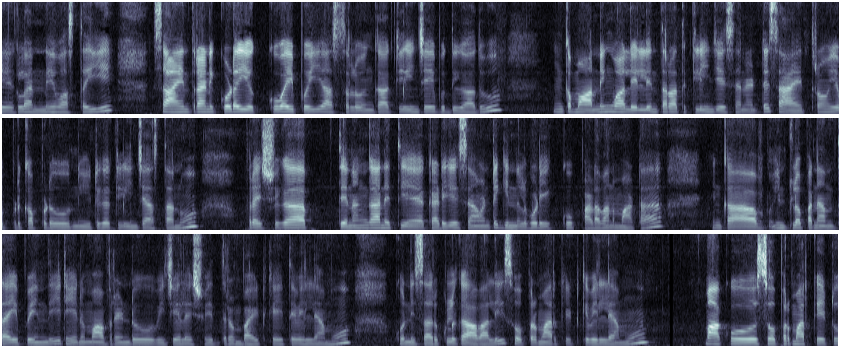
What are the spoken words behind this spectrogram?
ఈగలు అన్నీ వస్తాయి. సాయంత్రానికి కూడా ఎక్కువ అయిపోయి అస్సలు ఇంకా క్లీన్ చేయబుద్ధి కాదు. ఇంకా మార్నింగ్ వాళ్ళు వెళ్ళిన తర్వాత క్లీన్ చేశానంటే సాయంత్రం ఎప్పటికప్పుడు నీట్గా క్లీన్ చేస్తాను. ఫ్రెష్గా తినంగానే కడిగేసామంటే గిన్నెలు కూడా ఎక్కువ పడవన్నమాట ఇంకా ఇంట్లో పని అంతా అయిపోయింది. నేను మా ఫ్రెండ్ విజయలక్ష్మి ఇద్దరం బయటకు అయితే వెళ్ళాము. కొన్ని సరుకులు కావాలి సూపర్ మార్కెట్కి వెళ్ళాము. మాకు సూపర్ మార్కెట్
